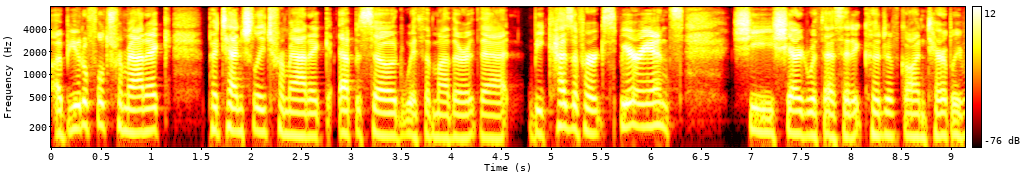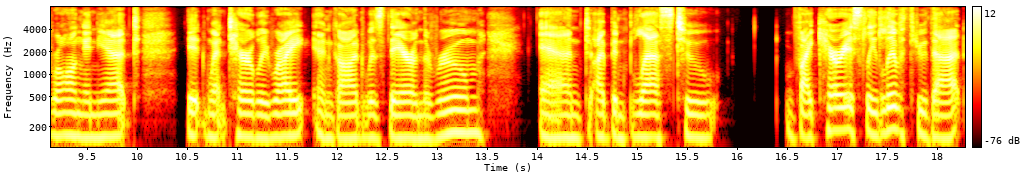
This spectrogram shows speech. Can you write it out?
a beautiful, traumatic, potentially traumatic episode with a mother that, because of her experience, she shared with us that it could have gone terribly wrong. And yet it went terribly right. And God was there in the room. And I've been blessed to vicariously live through that,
